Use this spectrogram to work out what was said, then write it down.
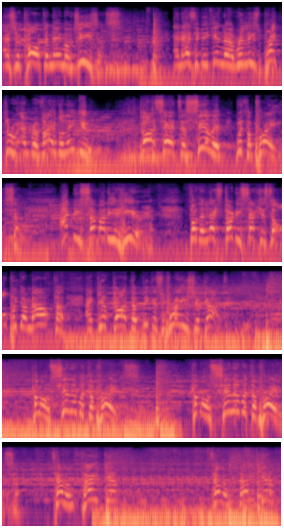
as you call the name of Jesus, and as He began to release breakthrough and revival in you, God said to seal it with a praise. I need somebody in here for the next 30 seconds to open your mouth and give God the biggest praise you got. Come on, seal it with the praise. Come on, seal it with the praise. Tell him thank you. Tell him thank you.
